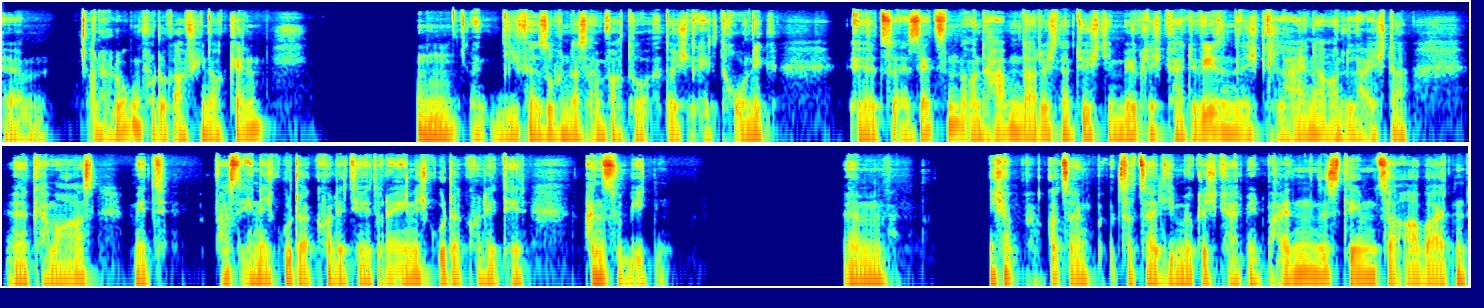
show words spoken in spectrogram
ähm, analogen Fotografie noch kennen, mh, die versuchen das einfach durch Elektronik äh, zu ersetzen und haben dadurch natürlich die Möglichkeit, wesentlich kleiner und leichter äh, Kameras mit fast ähnlich guter Qualität oder ähnlich guter Qualität anzubieten. Ähm, ich habe Gott sei Dank zurzeit die Möglichkeit, mit beiden Systemen zu arbeiten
